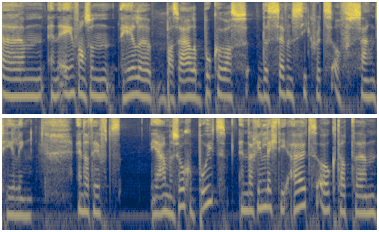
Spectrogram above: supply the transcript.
Um, en een van zijn hele basale boeken was The Seven Secrets of Sound Healing. En dat heeft ja, me zo geboeid. En daarin legt hij uit ook dat um,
